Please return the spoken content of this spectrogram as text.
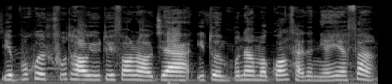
也不会出逃于对方老家一顿不那么光彩的年夜饭。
